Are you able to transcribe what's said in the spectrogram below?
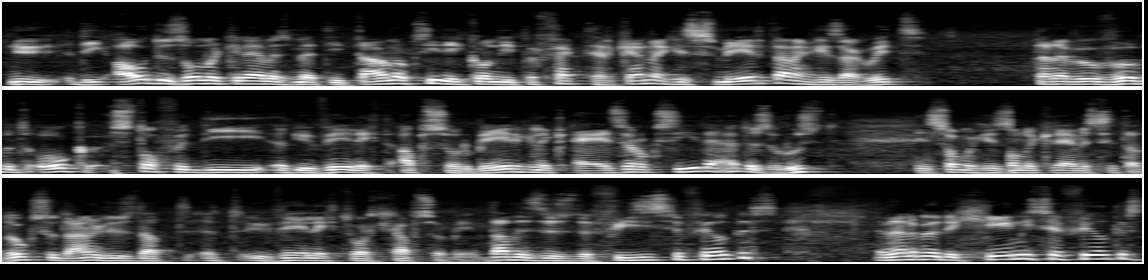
Nu, die oude zonnecrèmes met titaanoxide, je kon die perfect herkennen. Je smeert dat en je zag wit. Dan hebben we bijvoorbeeld ook stoffen die het UV-licht absorberen, gelijk ijzeroxide, dus roest. In sommige zonnecrèmes zit dat ook zodanig dus dat het UV-licht wordt geabsorbeerd. Dat is dus de fysische filters. En dan hebben we de chemische filters.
